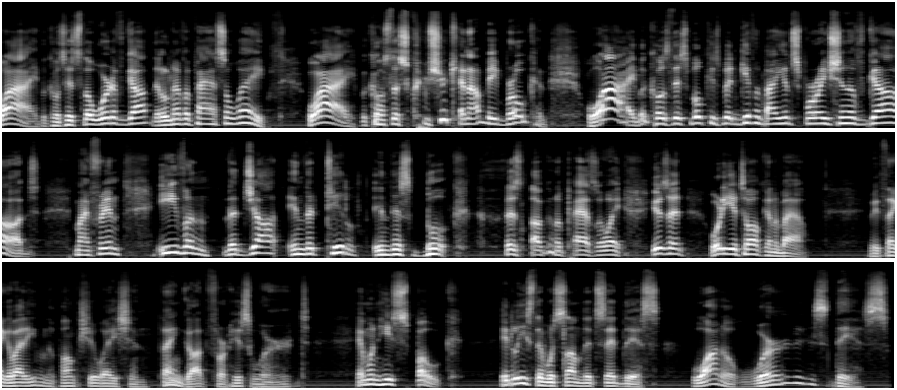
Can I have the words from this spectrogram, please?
Why? Because it's the Word of God that'll never pass away. Why? Because the Scripture cannot be broken. Why? Because this book has been given by inspiration of God. My friend, even the jot in the tittle in this book is not going to pass away. You said, What are you talking about? We think about even the punctuation. Thank God for His Word. And when He spoke, at least there was some that said this What a word is this!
